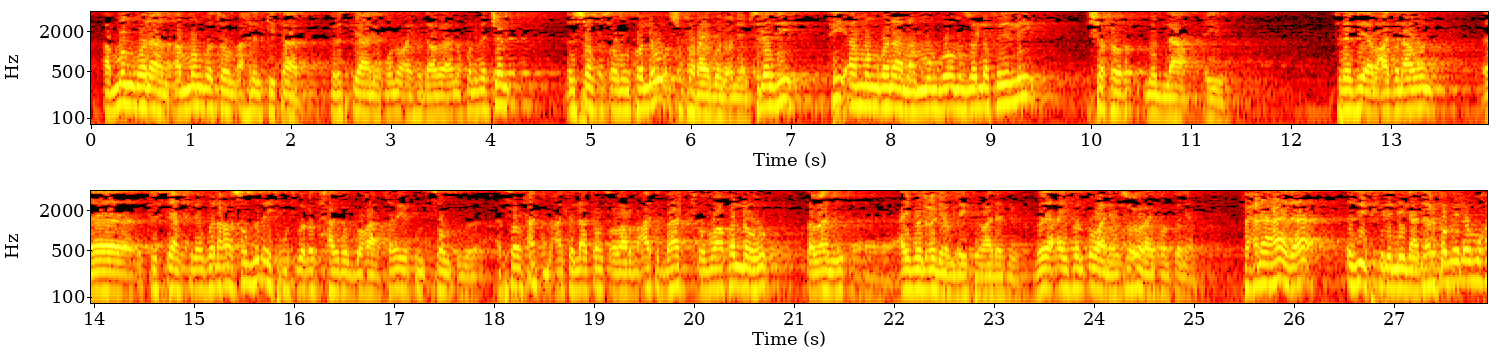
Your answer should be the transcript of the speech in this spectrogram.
ኣብ መንጎናን ኣብ መንጎቶም ኣህልል ክታብ ክርስትያን ይኹኑ ኣይሁዳውያን ይኹኑ መቸም እሶም ክፀሙ ከለዉ ስሑር ኣይበልዑን እዮም ስለዚ እቲ ኣብ መንጎናን ኣብ መንጎኦም ዘሎ ፍልሊ ስሑር ምብላዕ እዩ ስለዚ ኣብ ዓድና እውን ክርስትያን ክትሪኦም ከለካ እሶም ብለይቲ ክትበልዑ ትሓድሩ ኣቦካ ከመይ ርኩም ትሰምፁእሶም ሓንቲ መዓልቲ ላቶም ፀባ ኣርባዓት ትበሃል ትፀምዋ ከለዉ ኣይበልዑን እዮም ለይቲ ማለት እዩ ኣይፈልጥዋን እዮም ስሑር ኣይፈልጡን እዮም ፍሕና ሃ እዚ ትፍልሊና ድሕር ከምኡ ኢሎምካ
